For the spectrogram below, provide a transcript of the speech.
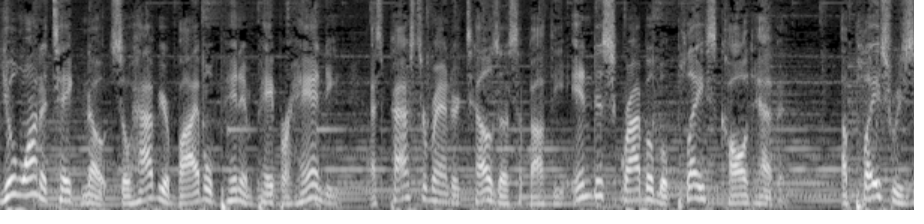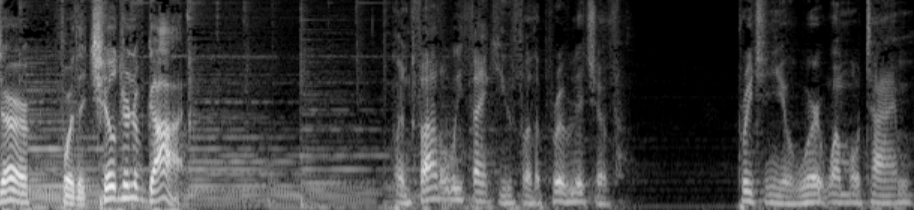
You'll want to take notes, so have your Bible, pen, and paper handy as Pastor Randle tells us about the indescribable place called heaven a place reserved for the children of God. And Father, we thank you for the privilege of preaching your word one more time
